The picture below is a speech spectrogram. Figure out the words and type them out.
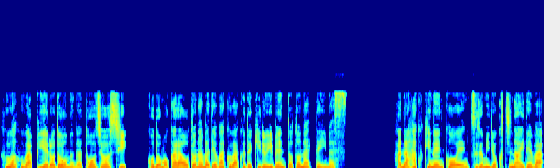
ふわふわピエロドームが登場し、子供から大人までワクワクできるイベントとなっています。花博記念公園鶴見緑地内では、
